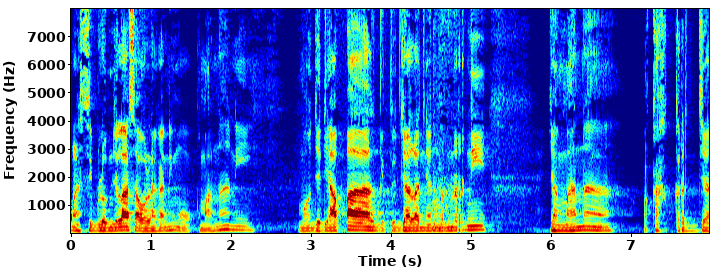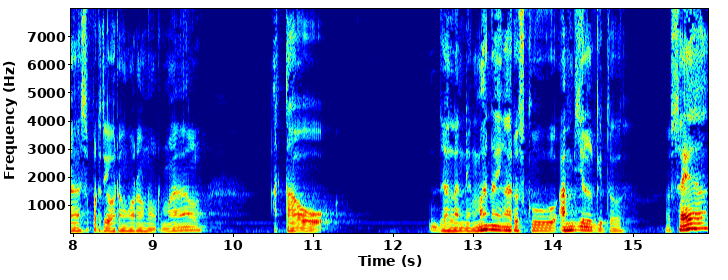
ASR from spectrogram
masih belum jelas awalnya kan nih mau ke mana nih? Mau jadi apa? Gitu jalan yang bener nih. Yang mana? Apakah kerja seperti orang-orang normal atau jalan yang mana yang harus ku ambil gitu? Saya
